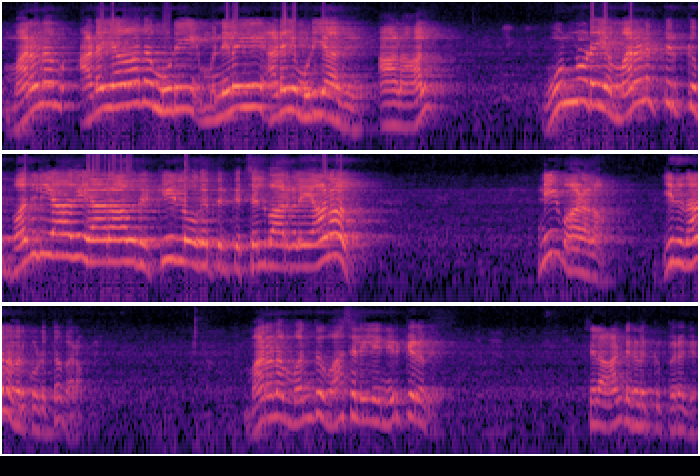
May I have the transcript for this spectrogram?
மரணம் அடையாத முடி நிலையை அடைய முடியாது. ஆனால் உன்னுடைய மரணத்திற்கு பதிலியாக யாராவது கீழ்லோகத்திற்கு செல்வார்களே ஆனால் நீ வாழலாம். இதுதான் அவர் கொடுத்த வரம். மரணம் வந்து வாசலிலே நிற்கிறது. சில ஆண்டுகளுக்கு பிறகு.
